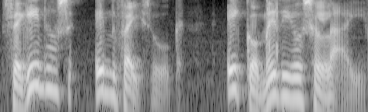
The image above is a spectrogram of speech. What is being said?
Seguinos en Facebook, Ecomedios Live.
